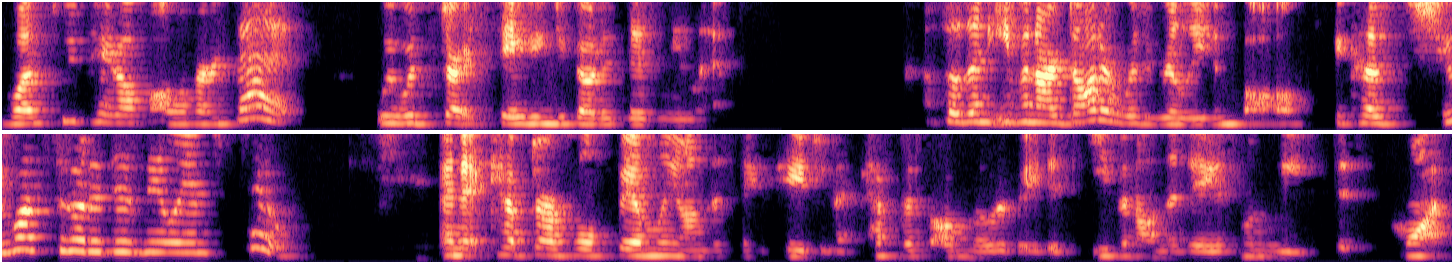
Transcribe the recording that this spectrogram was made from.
once we paid off all of our debt, we would start saving to go to Disneyland. So then even our daughter was really involved because she wants to go to Disneyland too. And it kept our whole family on the same page and it kept us all motivated, even on the days when we didn't want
